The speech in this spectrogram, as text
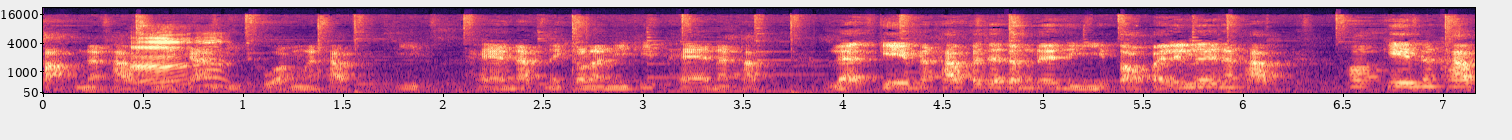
ปรับนะครับในการที่ทวงนะครับ ที่แพ้นับในกรณีที่แพ้นะครับ และเกมนะครับก็จะดำเนินอย่างนี้ต่อไปเรื่อยๆนะครับพอเกมนะครับ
